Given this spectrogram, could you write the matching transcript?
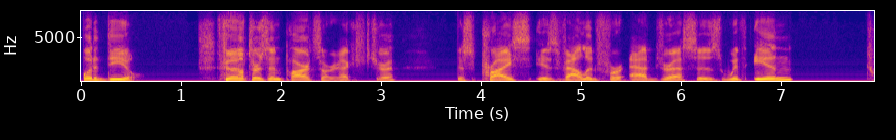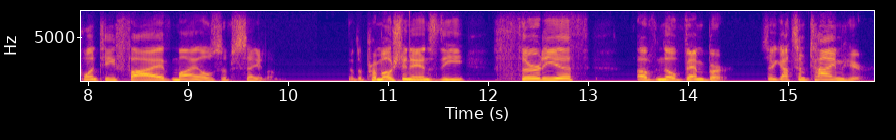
What a deal. Filters and parts are extra. This price is valid for addresses within 25 miles of Salem. Now, the promotion ends the 30th of November. So you got some time here.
